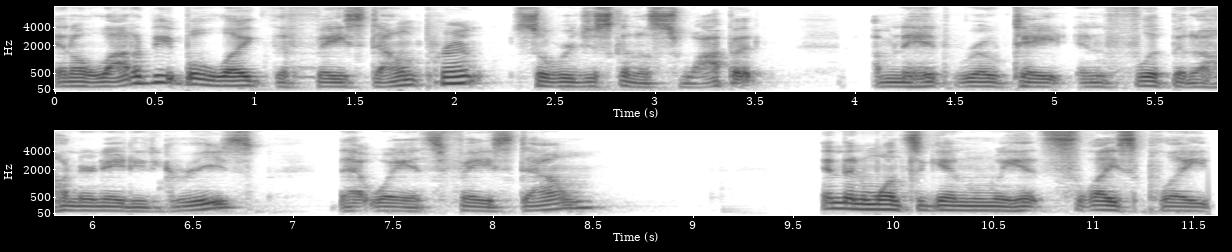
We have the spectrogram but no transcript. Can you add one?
and a lot of people like the face down print, so we're just gonna swap it. I'm gonna hit rotate and flip it 180 degrees. That way it's face down. And then once again, when we hit slice plate,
